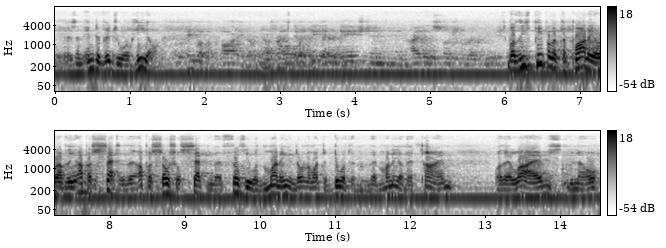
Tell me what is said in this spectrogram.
He is an individual heel. The people at the party, you know, it's Right, more They're like- they're engaged in in idle social recreation. Well, these people at the party are of the upper set, the upper social set, and they're filthy with money and don't know what to do with them, their money or their time or their lives, you know,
